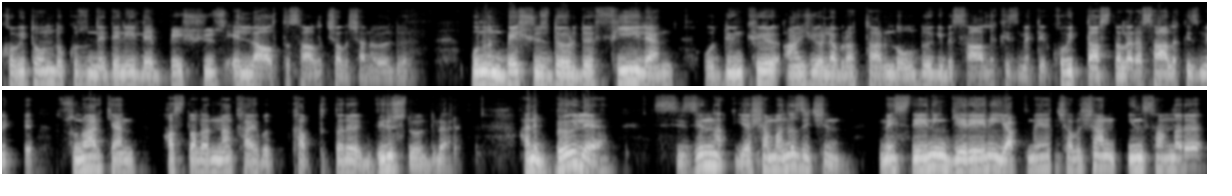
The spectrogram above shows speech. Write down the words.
Covid-19 nedeniyle 556 sağlık çalışanı öldü. Bunun 504'ü fiilen o dünkü anjiyo laboratuvarında olduğu gibi sağlık hizmeti, Covid hastalara sağlık hizmeti sunarken hastalarından kaybı, kaptıkları virüsle öldüler. Hani böyle sizin yaşamanız için mesleğinin gereğini yapmaya çalışan insanları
